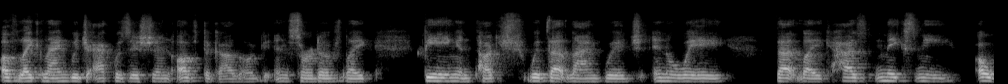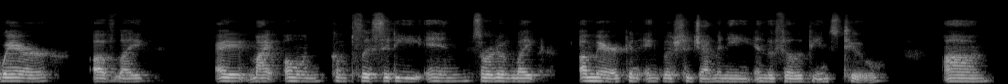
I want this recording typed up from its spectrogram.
of like language acquisition of tagalog and sort of like being in touch with that language in a way that like has makes me aware of like I my own complicity in sort of like American English hegemony in the Philippines too. Um,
